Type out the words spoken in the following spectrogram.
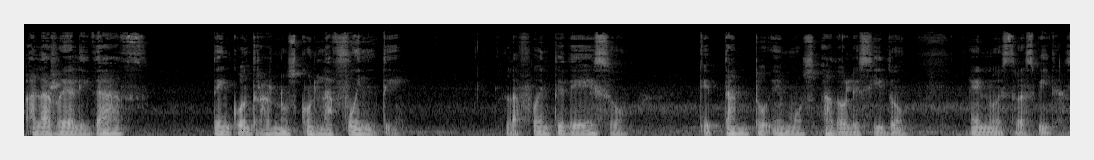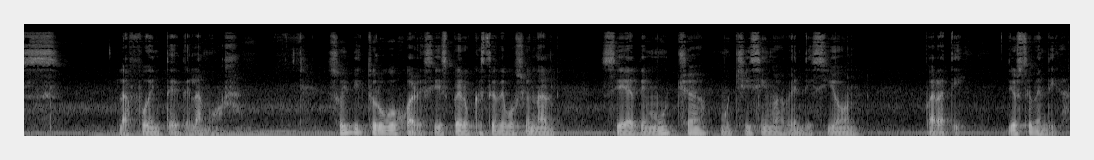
a la realidad de encontrarnos con la fuente, la fuente de eso que tanto hemos adolecido en nuestras vidas, la fuente del amor. Soy Víctor Hugo Juárez y espero que este devocional sea de mucha, muchísima bendición para ti. Dios te bendiga.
